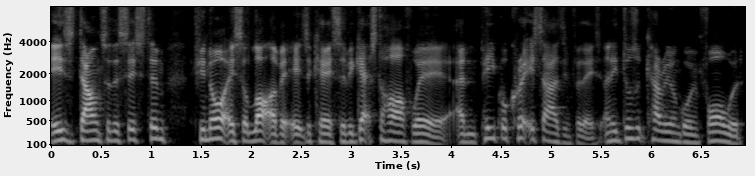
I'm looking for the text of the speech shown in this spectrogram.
is down to the system. If you notice, a lot of it, it's a case of he gets to halfway and people criticize him for this, and he doesn't carry on going forward.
